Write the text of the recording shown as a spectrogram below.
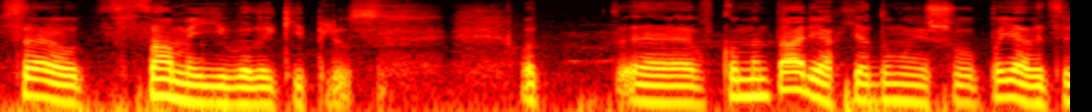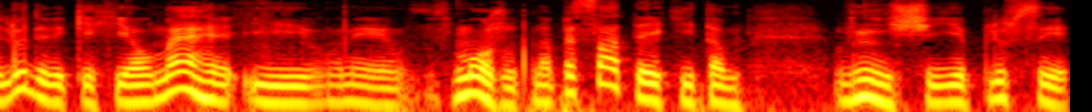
Це от саме її великий плюс. От е, в коментарях я думаю, що появляться люди, в яких є омеги, і вони зможуть написати, які там в ній ще є плюси.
